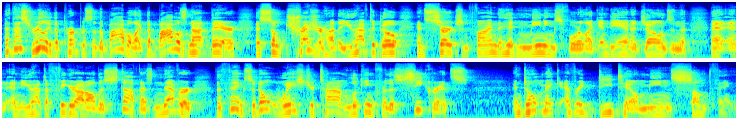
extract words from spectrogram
That that's really the purpose of the Bible. Like the Bible's not there as some treasure hunt that you have to go and search and find the hidden meanings for, like Indiana Jones, and, the, and, and, and you have to figure out all this stuff. That's never the thing. So don't waste your time looking for the secrets and don't make every detail mean something.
